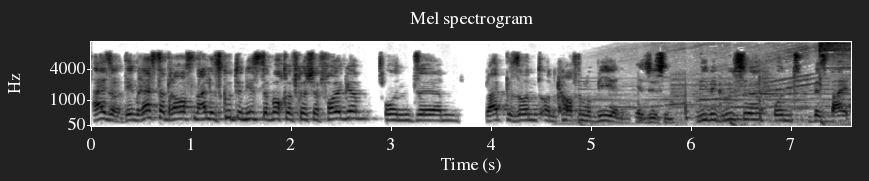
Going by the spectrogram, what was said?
Also, dem Rest da draußen alles Gute. Nächste Woche frische Folge und ähm, bleibt gesund und kauft Immobilien, ihr Süßen. Liebe Grüße und bis bald.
